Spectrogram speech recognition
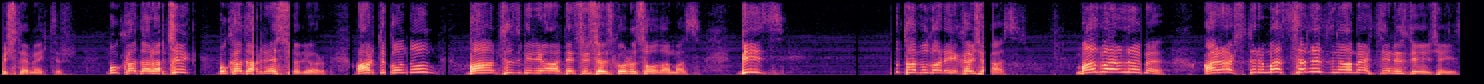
yapmış demektir. Bu kadar açık, bu kadar net söylüyorum. Artık onun bağımsız bir iradesi söz konusu olamaz. Biz bu tabuları yıkacağız. Mal varlığımı araştırmazsanız namertsiniz diyeceğiz.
